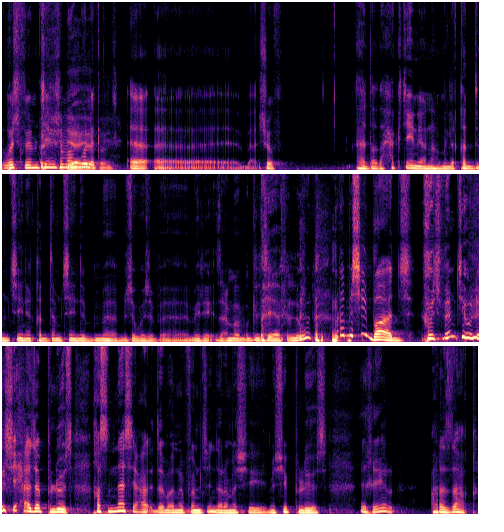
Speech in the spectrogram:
واش فهمتي شنو نقول لك. آه، آه، شوف هذا ضحكتيني أنا ملي قدمتيني قدمتيني بم- مجوج بميري زعما قلتيها في الأول. راه ماشي باج. واش فهمتي؟ ولا شي حاجة plus خاص الناس دابا أنا فهمتيني راه ماشي ماشي plus غير أرزاق.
